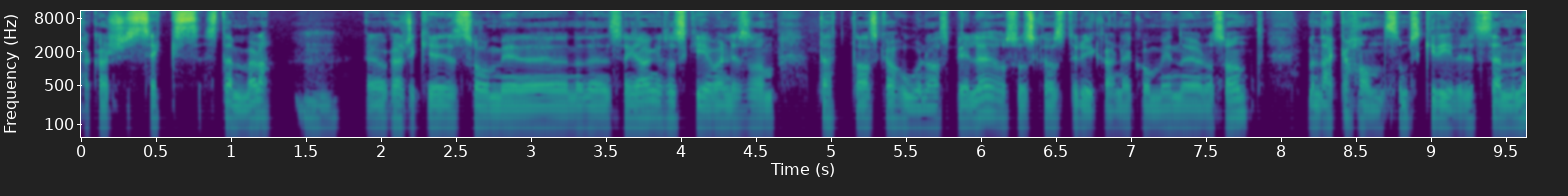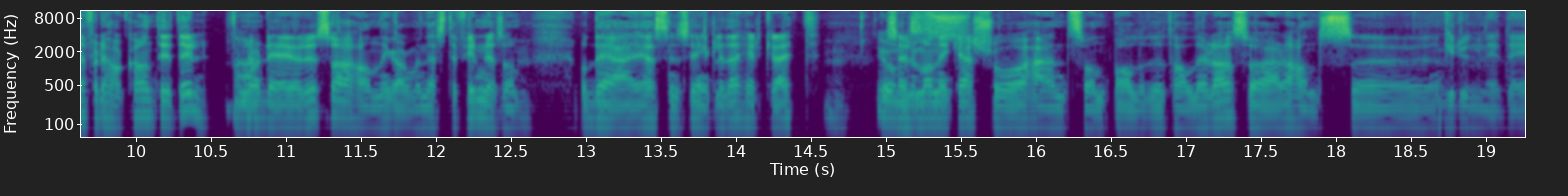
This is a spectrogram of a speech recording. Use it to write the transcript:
ja, kanskje seks stemmer, da. Mm. Kanskje ikke så mye nødvendigvis engang. Så skriver han liksom dette skal horna spille, og så skal strykerne komme inn og gjøre noe sånt. Men det er ikke han som skriver ut stemmene, for det har ikke han tid til. For når det gjøres, så er han i gang med neste film, liksom. Og det er, jeg syns egentlig det er helt greit. Jo, Selv om han ikke er så hands on på alle detaljer da, så er det hans uh... Grunnidé,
